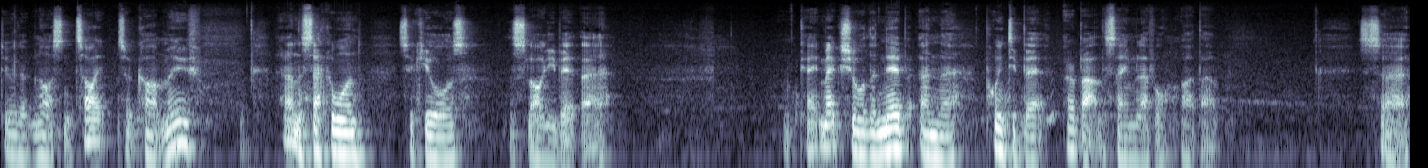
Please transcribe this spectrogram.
Do it up nice and tight so it can't move. And the second one secures the slidey bit there. Okay, make sure the nib and the pointy bit are about the same level, like that. So,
